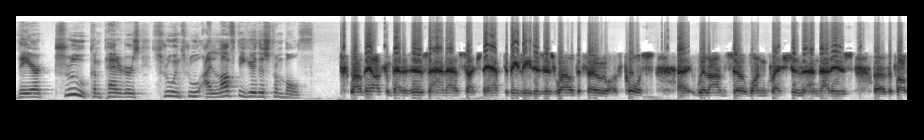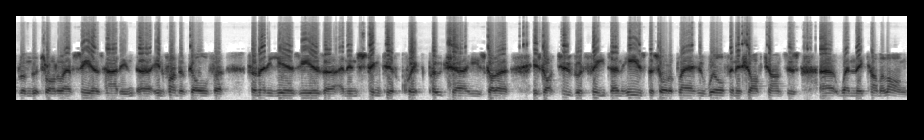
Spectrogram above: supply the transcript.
They are true competitors through and through. I love to hear this from both. Well, they are competitors, and as such, they have to be leaders as well. Defoe, of course, uh, will answer one question, and that is uh, the problem that Toronto FC has had in uh, in front of goal for, for many years. He is a, an instinctive, quick poacher. He's got a he's got two good feet, and he's the sort of player who will finish off chances uh, when they come along.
